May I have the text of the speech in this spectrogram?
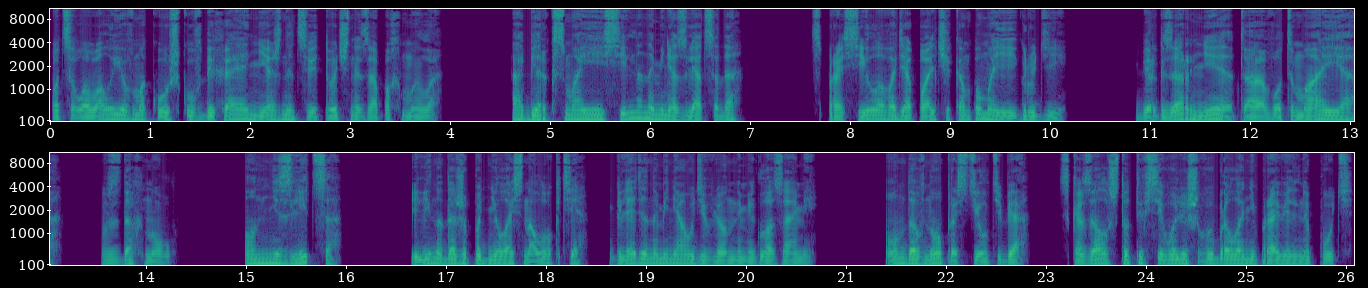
Поцеловал ее в макушку, вдыхая нежный цветочный запах мыла. «А Берг с моей сильно на меня злятся, да?» Спросила, водя пальчиком по моей груди. Бергзар нет, а вот Майя... Вздохнул. Он не злится? Илина даже поднялась на локте, глядя на меня удивленными глазами. Он давно простил тебя. Сказал, что ты всего лишь выбрала неправильный путь.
